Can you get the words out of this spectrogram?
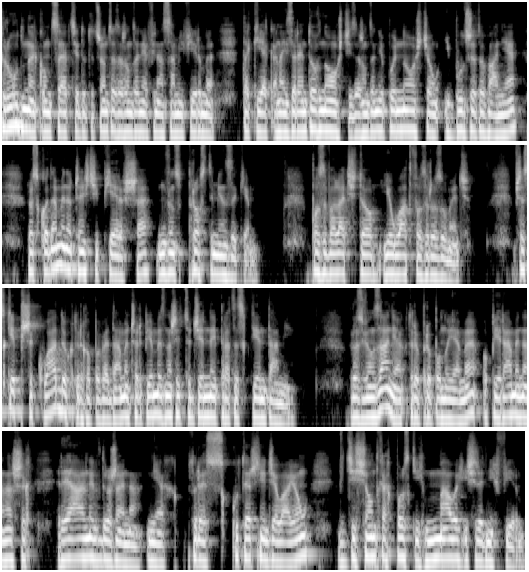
trudne koncepcje dotyczące zarządzania finansami firmy, takie jak analiza rentowności, zarządzanie płynnością i budżetowanie, rozkładamy na części pierwsze, mówiąc prostym językiem. Pozwala ci to je łatwo zrozumieć. Wszystkie przykłady, o których opowiadamy, czerpiemy z naszej codziennej pracy z klientami. Rozwiązania, które proponujemy, opieramy na naszych realnych wdrożeniach, które skutecznie działają w dziesiątkach polskich małych i średnich firm.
